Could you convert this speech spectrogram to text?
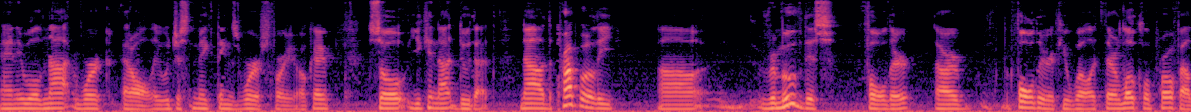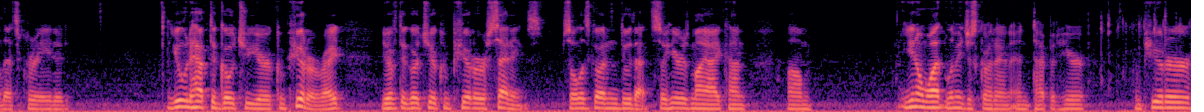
and it will not work at all. It will just make things worse for you, okay? So you cannot do that. Now, to properly uh, remove this folder, or folder if you will, it's their local profile that's created, you would have to go to your computer, right? You have to go to your computer settings. So let's go ahead and do that. So here's my icon. Um, you know what? Let me just go ahead and, and type it here. Computer,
